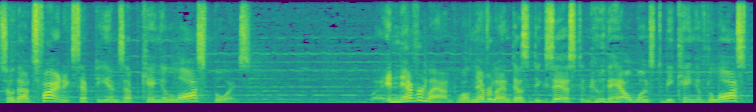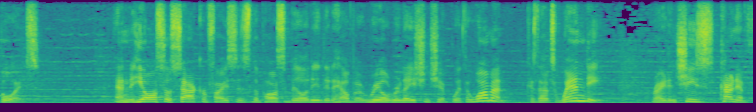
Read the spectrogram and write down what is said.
So that's fine, except he ends up king of the Lost Boys. In Neverland, well, Neverland doesn't exist, and who the hell wants to be king of the Lost Boys? And he also sacrifices the possibility that he'll have a real relationship with a woman, because that's Wendy, right? And she's kind of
